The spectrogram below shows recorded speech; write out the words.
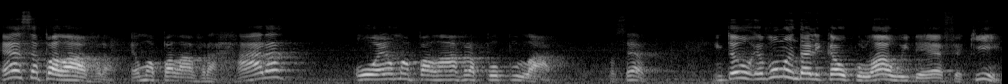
essa palavra é uma palavra rara ou é uma palavra popular? Tá certo? Então, eu vou mandar ele calcular o IDF aqui.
